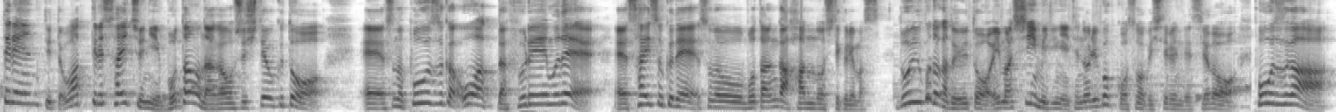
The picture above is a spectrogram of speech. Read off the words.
ってれん？って言って終わってる最中にボタンを長押ししておくと、えー、そのポーズが終わったフレームで、えー、最速でそのボタンが反応してくれます。どういうことかというと、今 C 右に手乗りごっこを装備してるんですけど、ポーズが、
